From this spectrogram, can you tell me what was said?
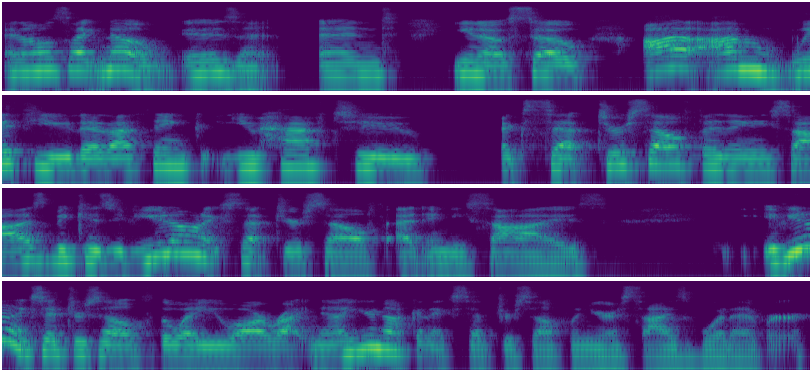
And I was like, no, it isn't. And, you know, so I, I'm with you that I think you have to accept yourself at any size because if you don't accept yourself at any size, if you don't accept yourself the way you are right now, you're not going to accept yourself when you're a size whatever.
